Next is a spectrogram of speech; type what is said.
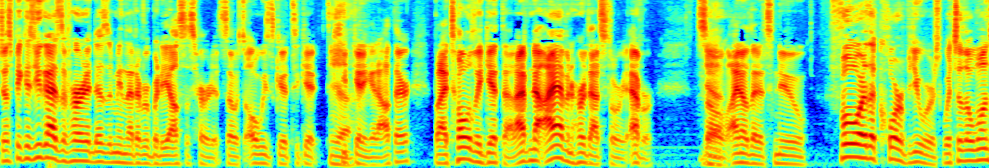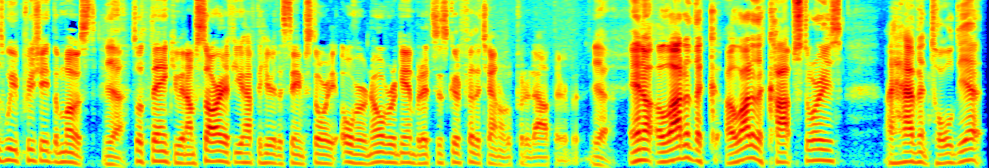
just because you guys have heard it doesn't mean that everybody else has heard it. So it's always good to get to Yeah. keep getting it out there. But I totally get that. I've not, I haven't heard that story ever, so. I know that it's new for the core viewers, which are the ones we appreciate the most. Yeah. So thank you, and I'm sorry if you have to hear the same story over and over again, but it's just good for the channel to put it out there. But Yeah, and a, a lot of the a lot of the cop stories I haven't told yet,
